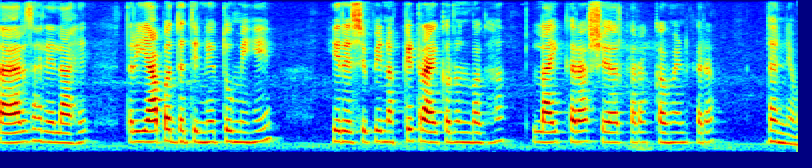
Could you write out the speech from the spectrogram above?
तयार झालेला आहे. तर या पद्धतीने तुम्हीही ही रेसिपी नक्की ट्राय करून बघा. लाईक करा शेअर करा कमेंट करा. धन्यवाद.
